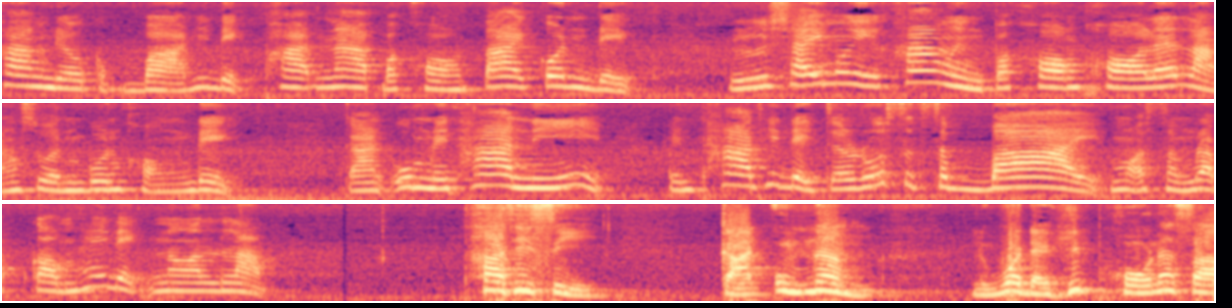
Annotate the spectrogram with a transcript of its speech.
ข้างเดียวกับบ่าที่เด็กพาดหน้าประคองใต้ก้นเด็ก หรือใช้มืออีกข้างหนึ่งประคองคอและหลังส่วนบนของเด็ก การอุ้มในท่านี้เป็นท่าที่เด็กจะรู้สึกสบาย เหมาะสำหรับกล่อมให้เด็กนอนหลับ ท่าที่ 4 การอุ้มนั่ง หรือว่า the hip h o n a s a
